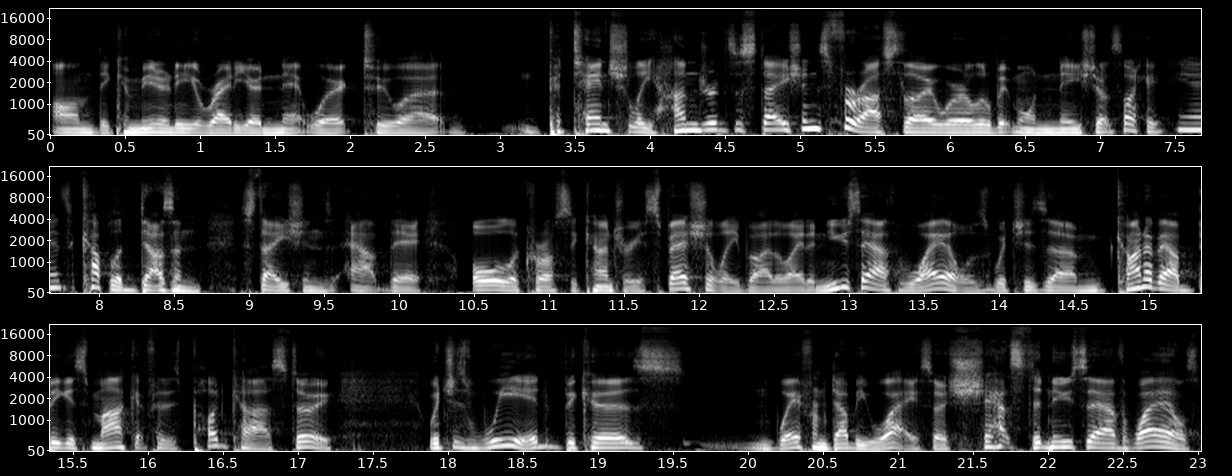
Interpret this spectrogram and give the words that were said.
on the Community Radio Network to uh, potentially hundreds of stations. For us, though, we're a little bit more niche. It's like a, yeah, it's a couple of dozen stations out there all across the country, especially, by the way, to New South Wales, which is um, kind of our biggest market for this podcast, too, which is weird because we're from WA. So shouts to New South Wales.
